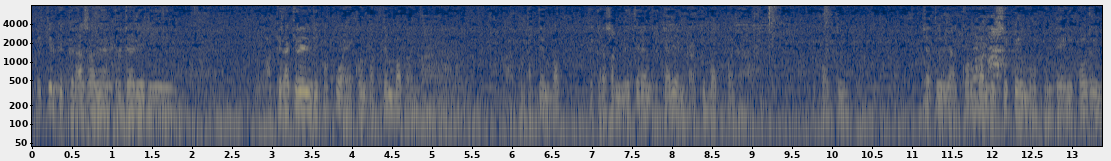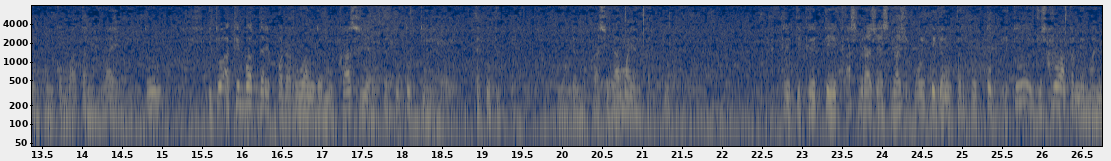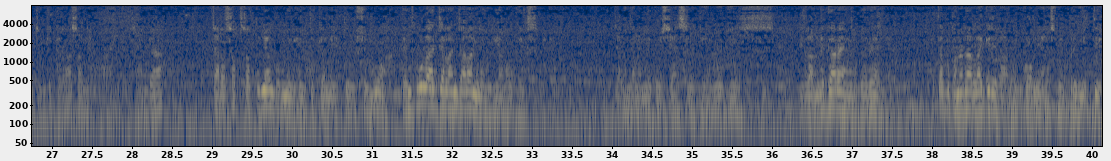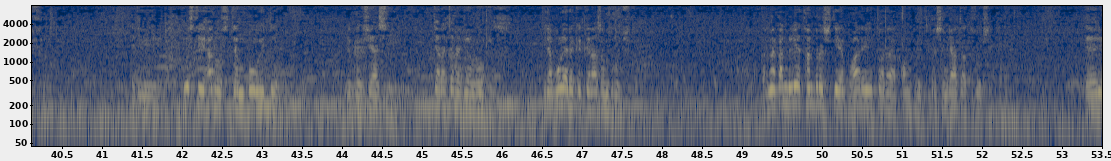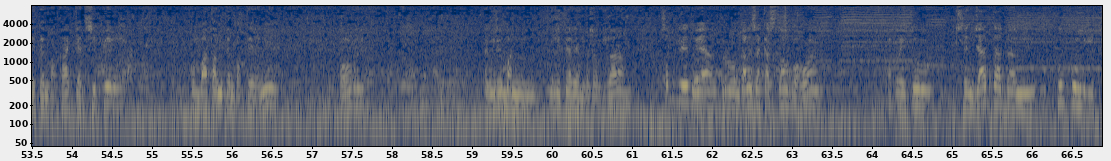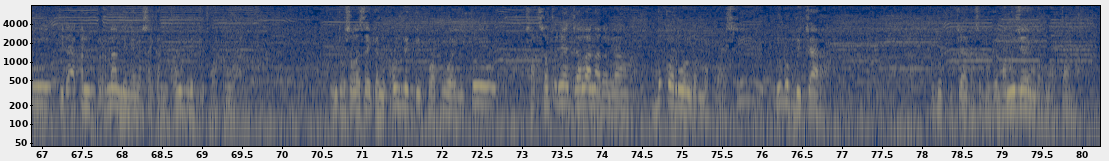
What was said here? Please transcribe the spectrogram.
Pikir kekerasan yang terjadi di akhir-akhir ini di Papua ya kontak tembak antara uh, kontak tembak kekerasan militer yang terjadi yang berakibat pada apa itu jatuhnya korban di sipil maupun TNI Polri maupun kombatan yang lain. Itu itu akibat daripada ruang demokrasi yang tertutup di tertutup. Ruang demokrasi damai yang tertutup. Kritik-kritik aspirasi-aspirasi politik yang tertutup itu justru akan memancing kekerasan yang lain. Sehingga cara satu-satunya untuk menghentikan itu semua. Tempuhlah jalan-jalan yang dialogis. Jalan-jalan negosiasi dialogis di dalam negara yang modern kita bukan ada lagi di dalam kolonialisme primitif. Jadi mesti harus tempo itu negosiasi cara-cara dialogis. Tidak boleh ada kekerasan terus. Karena kami lihat hampir setiap hari itu ada konflik bersenjata terus itu. TNI tembak rakyat sipil kombatan tembak TNI Polri pengiriman militer yang besar-besaran seperti itu ya berulang kali saya kasih tahu bahwa apa itu senjata dan hukum itu tidak akan pernah menyelesaikan konflik di Papua. Untuk selesaikan konflik di Papua itu satu-satunya jalan adalah buka ruang demokrasi duduk bicara. Duduk bicara sebagai manusia yang bermartabat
